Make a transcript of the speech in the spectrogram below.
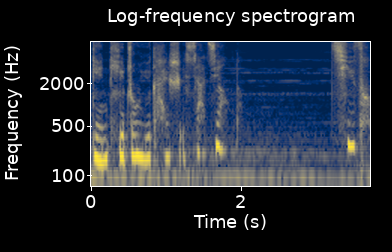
电梯终于开始下降了。七层，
